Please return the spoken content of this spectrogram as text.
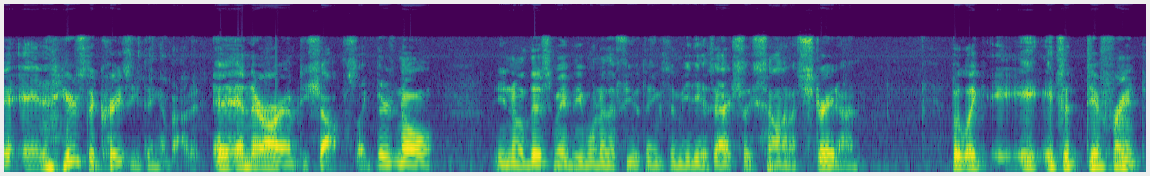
and here's the crazy thing about it. And, there are empty shelves. Like, there's no, you know, this may be one of the few things the media is actually selling us straight on. But, like, it's a different,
